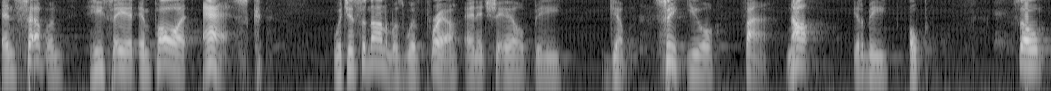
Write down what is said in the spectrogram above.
and 7, he said in part, ask, which is synonymous with prayer, and it shall be given. Seek, you'll find. Knock, it'll be open. So,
